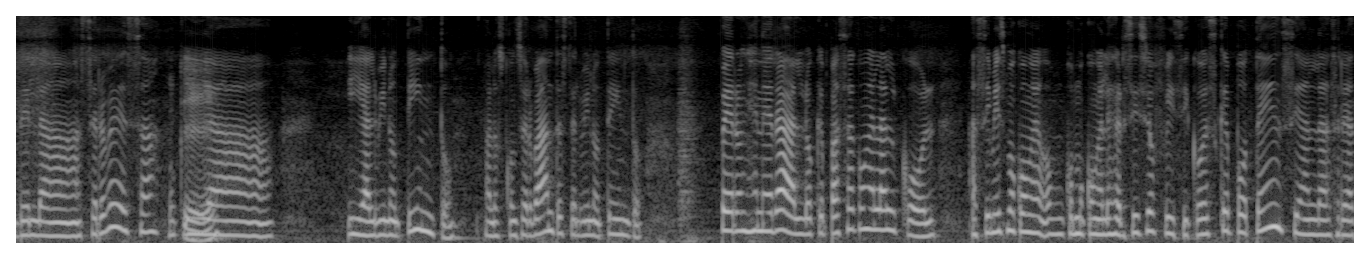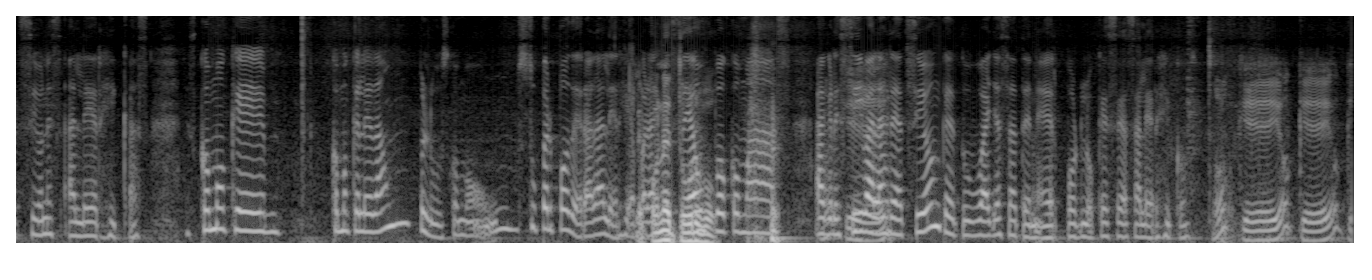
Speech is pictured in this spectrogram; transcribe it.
de la cerveza y, y al vino tinto, a los conservantes del vino tinto pero en general lo que pasa con el alcohol, asimismo con como con el ejercicio físico, es que potencian las reacciones alérgicas. Es como que como que le da un plus, como un superpoder a la alergia para que sea un poco más agresiva la reacción que tú vayas a tener por lo que seas alérgico. Ok, ok, ok.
